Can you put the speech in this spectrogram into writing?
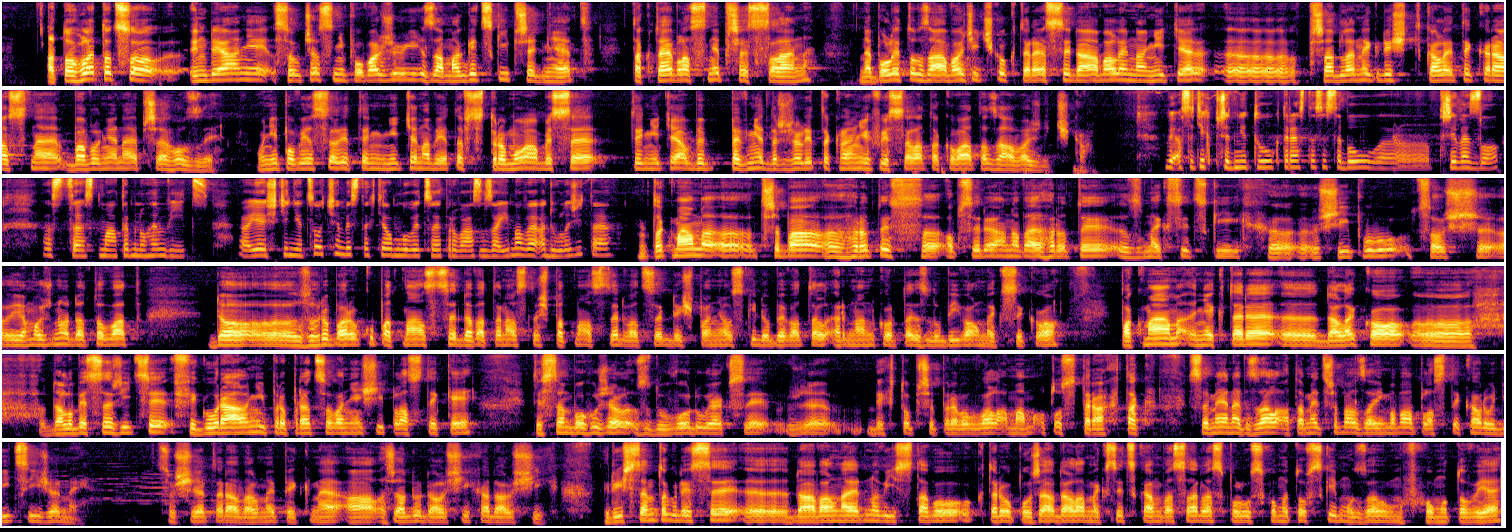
a tohle, to, co indiáni současně považují za magický předmět, tak to je vlastně přeslen, neboli to závažičko, které si dávali na nitě e, předleny, když tkali ty krásné bavlněné přehozy. Oni pověsili ty nitě na větev stromu, aby se ty nitě, aby pevně drželi, tak na nich vysela taková ta závažička. Vy asi těch předmětů, které jste se sebou e, přivezl, z cest máte mnohem víc. Je ještě něco, o čem byste chtěl mluvit, co je pro vás zajímavé a důležité? No, tak mám eh, třeba hroty z obsidianové hroty z mexických eh, šípů, což je možno datovat do eh, zhruba roku 1519 až 1520, kdy španělský dobyvatel Hernán Cortés dobýval Mexiko. Pak mám některé daleko dalo by se říci, figurální propracovanější plastiky. Ty jsem bohužel z důvodu, jak si, že bych to připravoval a mám o to strach, tak jsem je nevzal a tam je třeba zajímavá plastika rodící ženy, což je teda velmi pěkné a řadu dalších a dalších. Když jsem to kdysi eh, dával na jednu výstavu, kterou pořádala Mexická ambasáda spolu s Chomutovským muzeum v Chomutově,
